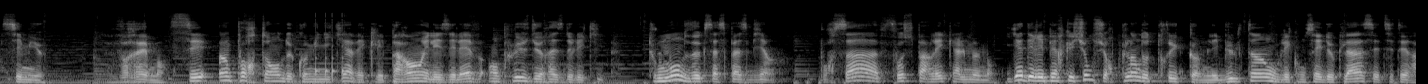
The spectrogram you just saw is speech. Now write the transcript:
c'est mieux vraiment. C'est important de communiquer avec les parents et les élèves en plus du reste de l'équipe. Tout le monde veut que ça se passe bien. Pour ça, faut se parler calmement. Il y a des répercussions sur plein d'autres trucs comme les bulletins ou les conseils de classe, etc.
